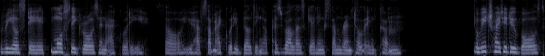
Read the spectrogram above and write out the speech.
real estate mostly grows in equity. So you have some equity building up as well as getting some rental income. We try to do both.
